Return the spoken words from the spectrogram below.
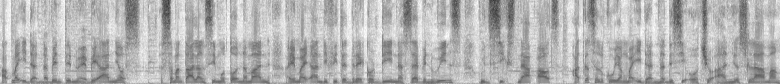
at may edad na 29 anyos. Samantalang si Moton naman ay may undefeated record din na 7 wins with 6 knockouts at kasalukuyang may edad na 18 anyos lamang.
